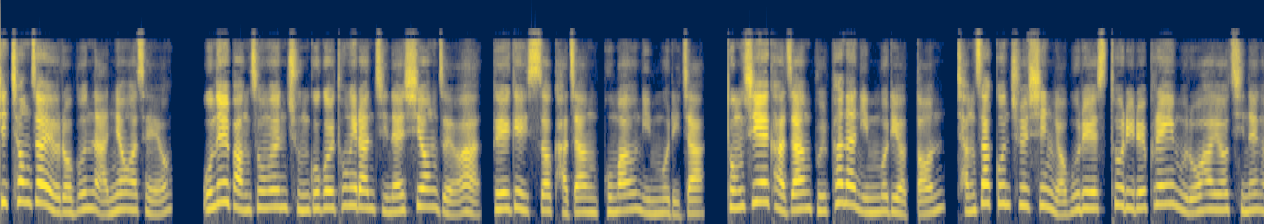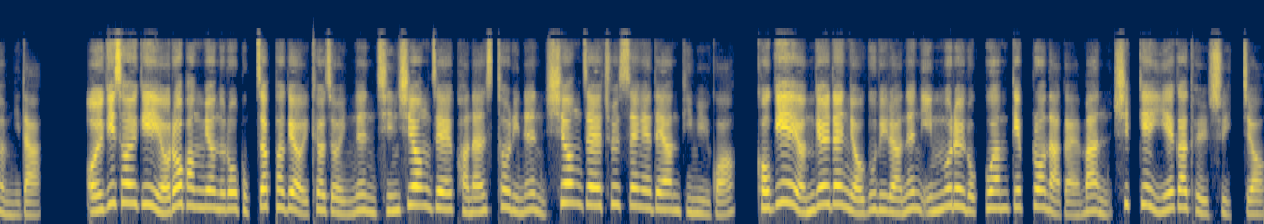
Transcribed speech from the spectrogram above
시청자 여러분 안녕하세요. 오늘 방송은 중국을 통일한 진의 시영제와 그에게 있어 가장 고마운 인물이자 동시에 가장 불편한 인물이었던 장사꾼 출신 여부리의 스토리를 프레임으로 하여 진행합니다. 얼기설기 여러 방면으로 복잡하게 얽혀져 있는 진 시영제에 관한 스토리는 시영제의 출생에 대한 비밀과 거기에 연결된 여부리라는 인물을 놓고 함께 풀어나갈만 쉽게 이해가 될 수 있죠.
